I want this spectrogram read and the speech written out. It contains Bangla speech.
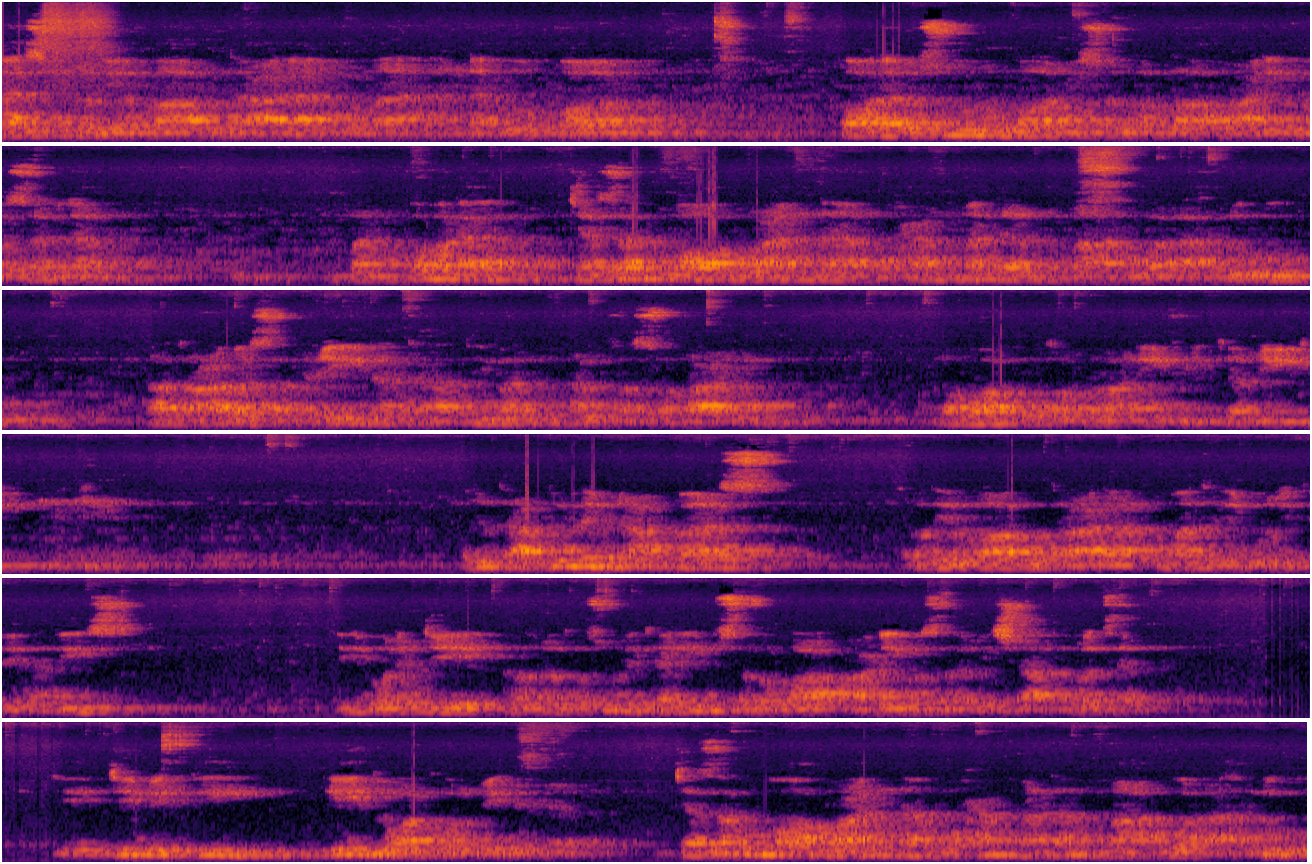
عباس رضي الله تعالى عنهما أنه قال قال رسول الله صلى الله عليه وسلم من قال جزى الله عنا محمدا ما هو أهله أطعم سبعين كاتبا ألف صباح رواه الطبراني في الكبير حديث عبد الله بن عباس তাআলা আনহুমা থেকে বর্ণিত এই হাদিস তিনি বলেন যে হযরত রাসূল কারীম সাল্লাল্লাহু আলাইহি ওয়াসাল্লাম ইরশাদ করেছেন যে যে ব্যক্তি এই দোয়া করবে জাযাল্লাহু আন্না মুহাম্মাদান মা হুয়া আহলুহু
